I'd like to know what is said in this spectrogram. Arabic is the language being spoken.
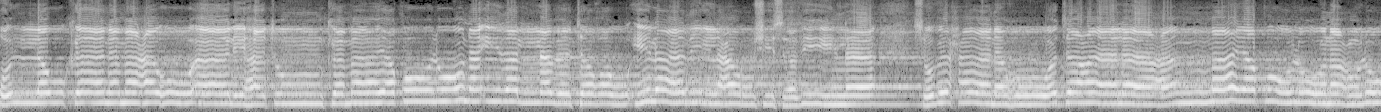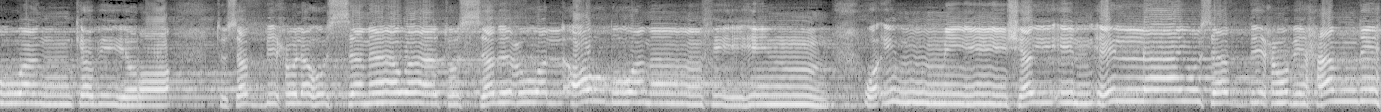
قل لو كان معه آلهة كما يقولون إذا لابتغوا إلى ذي العرش سبيلا. سبحانه وتعالى عما يقولون علوا كبيرا. تسبح له السماوات السبع والأرض ومن فيهن. وإن من شيء إلا يسبح بحمده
